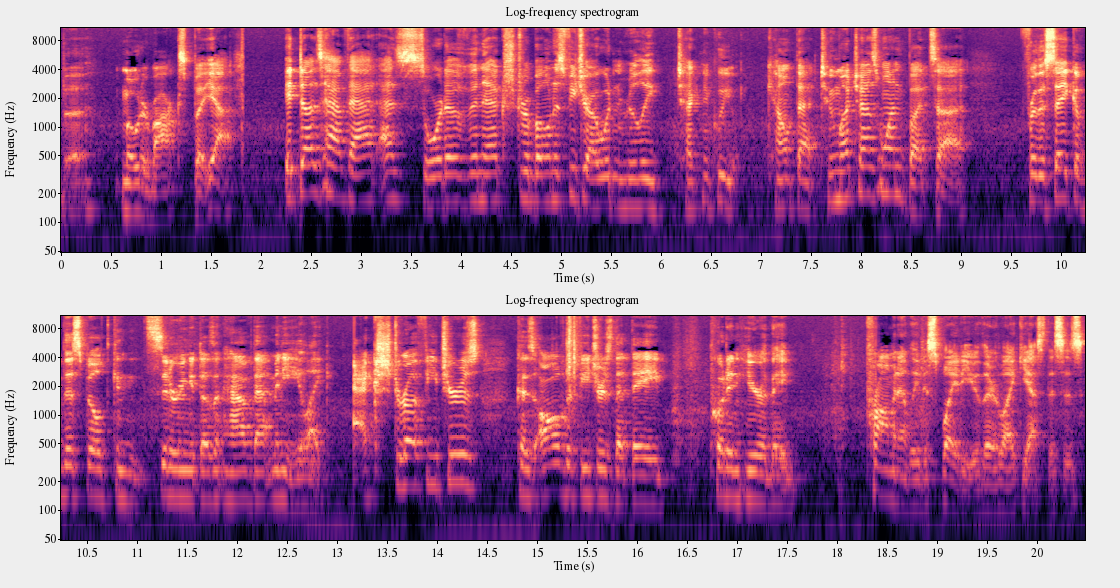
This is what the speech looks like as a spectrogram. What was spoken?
the motor box. But yeah, it does have that as sort of an extra bonus feature. I wouldn't really technically count that too much as one, but uh, for the sake of this build, considering it doesn't have that many like extra features, because all of the features that they put in here, they prominently display to you. They're like, yes, this is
